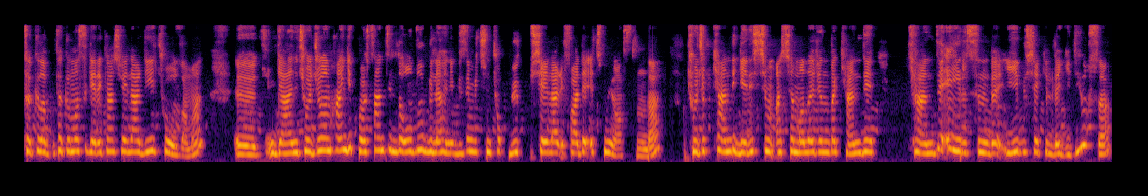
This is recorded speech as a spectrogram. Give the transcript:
takıla, takılması gereken şeyler değil çoğu zaman. Ee, yani çocuğun hangi persentilde olduğu bile hani bizim için çok büyük bir şeyler ifade etmiyor aslında. Çocuk kendi gelişim aşamalarında kendi kendi eğrisinde iyi bir şekilde gidiyorsa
